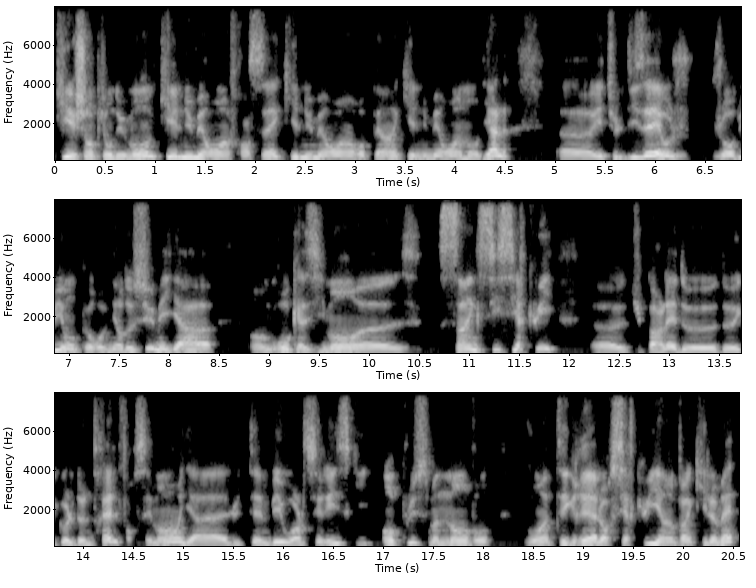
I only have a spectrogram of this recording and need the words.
qui est champion du monde, qui est le numéro un français, qui est le numéro un européen, qui est le numéro un mondial. Euh, et tu le disais, aujourd'hui on peut revenir dessus, mais il y a euh, en gros quasiment 5-6 circuits. tu parlais de, Golden Trail, forcément. Il y a l'UTMB World Series qui, en plus, maintenant vont, vont intégrer à leur circuit un 20 km,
